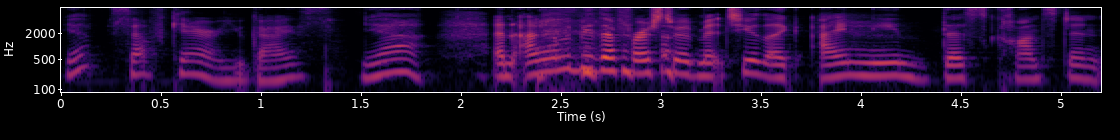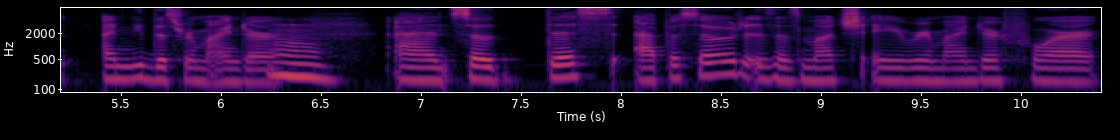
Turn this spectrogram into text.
Yep. Self care, you guys. Yeah. And I'm going to be the first to admit to you, like, I need this constant, I need this reminder. And so this episode is as much a reminder for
